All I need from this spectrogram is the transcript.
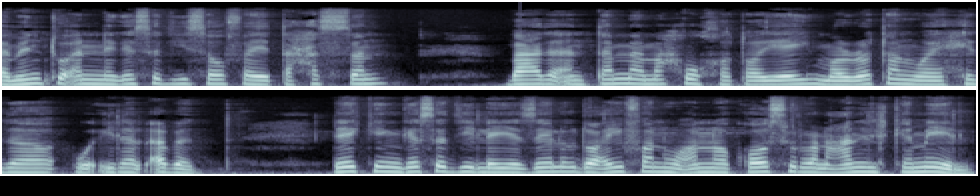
أمنت أن جسدي سوف يتحسن. بعد أن تم محو خطاياي مرة واحدة وإلى الأبد لكن جسدي لا يزال ضعيفا وأنا قاصر عن الكمال.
